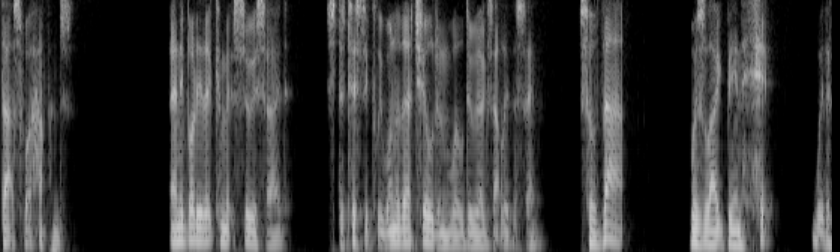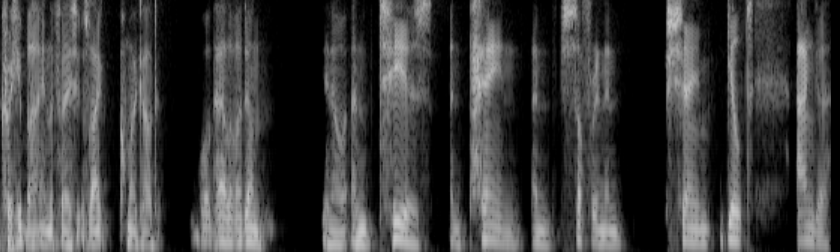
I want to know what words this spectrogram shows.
that's what happens. Anybody that commits suicide, statistically, one of their children will do exactly the same. So that was like being hit with a cricket bat in the face. It was like, oh my God, what the hell have I done? You know, and tears and pain and suffering and shame, guilt, anger,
